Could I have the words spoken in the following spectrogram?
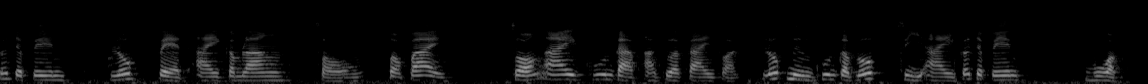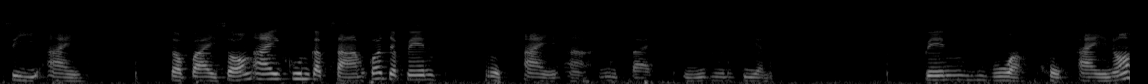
ก็จะเป็นลบ 8i กำลัง 2 ต่อไป 2i คูณกับเอาตัวไกลก่อน ลบ 1 คูณกับลบ 4i ก็จะเป็นบวก 4i ต่อไป 2i คูณกับ 3 ก็จะเป็น 6i อะรีบไป สีลืมเปลี่ยน เป็นบวก 6i เนาะ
